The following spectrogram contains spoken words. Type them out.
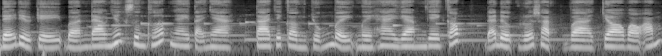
Để điều trị bệnh đau nhức xương khớp ngay tại nhà, ta chỉ cần chuẩn bị 12 gam dây cốc đã được rửa sạch và cho vào ấm,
